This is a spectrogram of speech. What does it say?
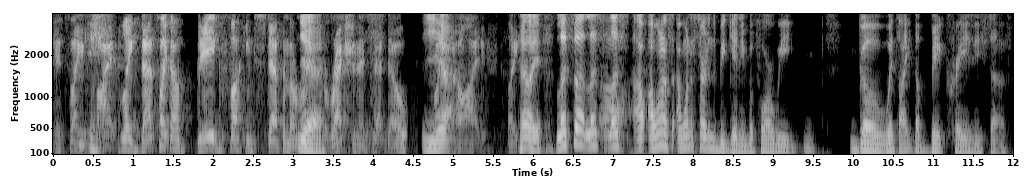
it's like fi- like that's like a big fucking step in the right Yeah. direction, Nintendo. My Yeah. God. Like Hell yeah. Let's uh let's let's Oh. I, I want to I want to start in the beginning before we go with like the big crazy stuff.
